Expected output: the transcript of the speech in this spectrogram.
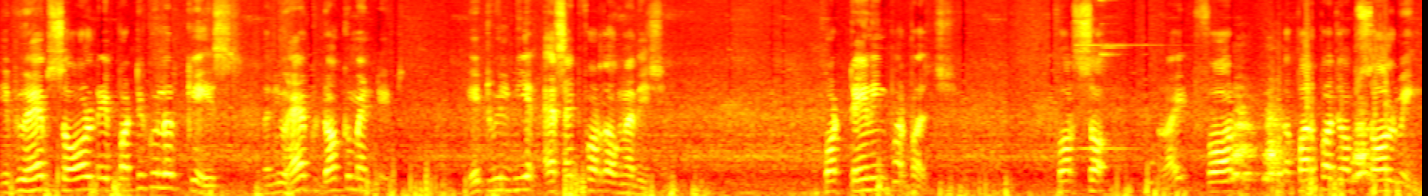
If you have solved a particular case, then you have to document it. It will be an asset for the organization. For training purpose. For so right? For the purpose of solving.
